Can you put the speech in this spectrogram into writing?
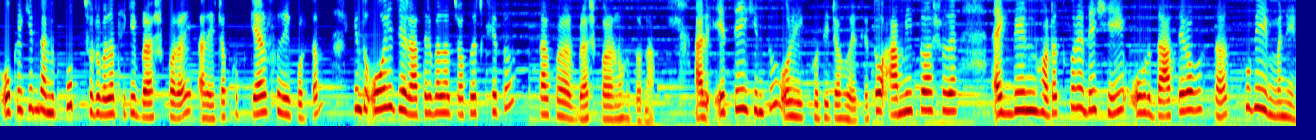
ওকে কিন্তু আমি খুব ছোটবেলা থেকে ব্রাশ করাই আর এটা খুব কেয়ারফুলি করতাম। কিন্তু ওই যে রাতের বেলা চকলেট খেত তারপর আর ব্রাশ করানো হতো না। আর এতেই কিন্তু ওর এই ক্ষতিটা হয়েছে। তো আমি তো আসলে একদিন হঠাৎ করে দেখি ওর দাঁতের অবস্থা খুবই মানে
